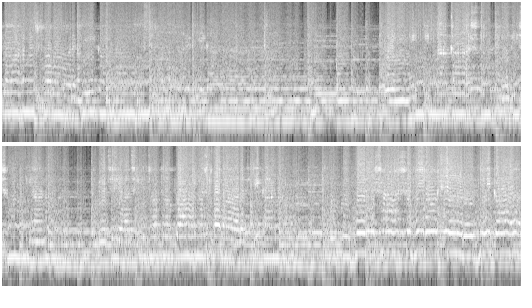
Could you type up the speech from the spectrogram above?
প্রাণ সবার আকাশটা যদি শুনিয়া বেঁচে আছে যত প্রাণ সবার ঠিকানা ভরে শ্বাস হিরণের অধিকার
